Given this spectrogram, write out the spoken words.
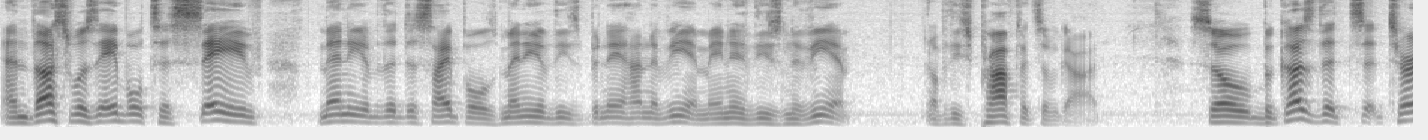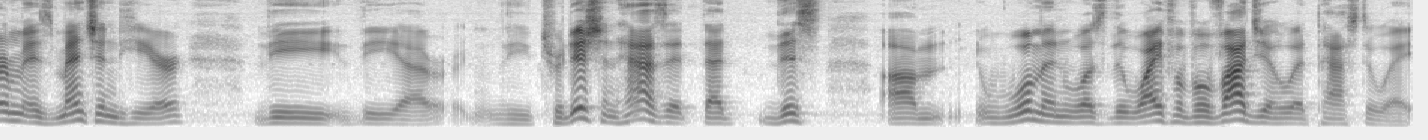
and thus was able to save many of the disciples, many of these Bnei HaNevi'im, many of these Nevi'im, of these prophets of God. So, because the t- term is mentioned here, the the uh, the tradition has it that this um, woman was the wife of Ovadia who had passed away,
